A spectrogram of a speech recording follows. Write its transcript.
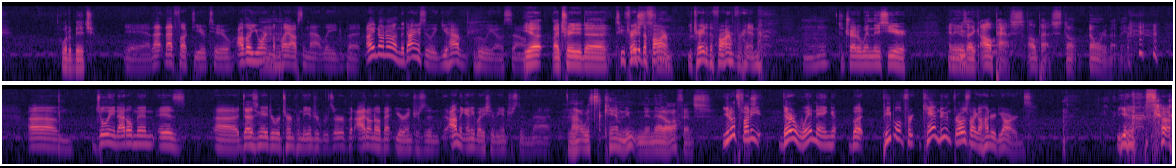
What a bitch. Yeah, that that fucked you too. Although you weren't in the playoffs in that league, but oh no no in the dynasty league you have Julio. So Yep, I traded uh two traded the farm. You traded the farm for him. to try to win this year, and he was like, "I'll pass. I'll pass. Don't don't worry about me." Um, Julian Edelman is uh, designated to return from the injured reserve, but I don't know if you're interested. In, I don't think anybody should be interested in that. Not with Cam Newton in that offense. You know what's funny? They're winning, but people for Cam Newton throws for like hundred yards. You know, so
